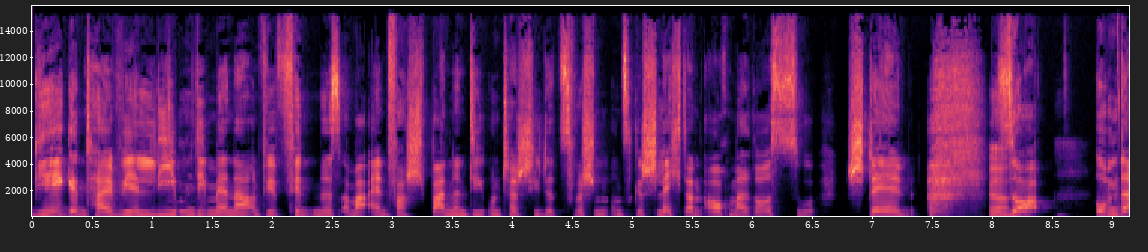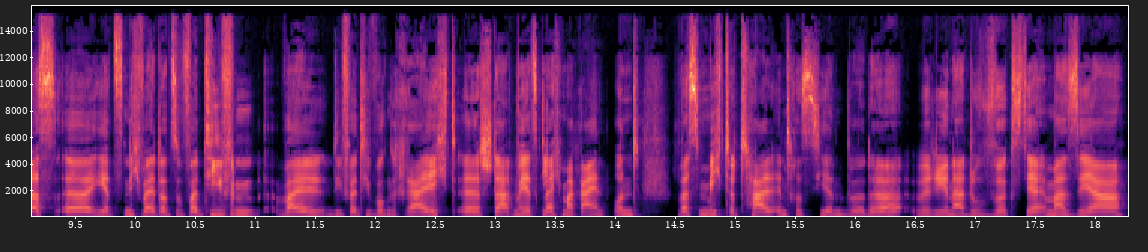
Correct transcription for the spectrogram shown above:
Gegenteil. Wir lieben die Männer und wir finden es aber einfach spannend, die Unterschiede zwischen uns Geschlechtern auch mal rauszustellen. Ja. So, um das äh, jetzt nicht weiter zu vertiefen, weil die Vertiefung reicht, äh, starten wir jetzt gleich mal rein. Und was mich total interessieren würde, Verena, du wirkst ja immer sehr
